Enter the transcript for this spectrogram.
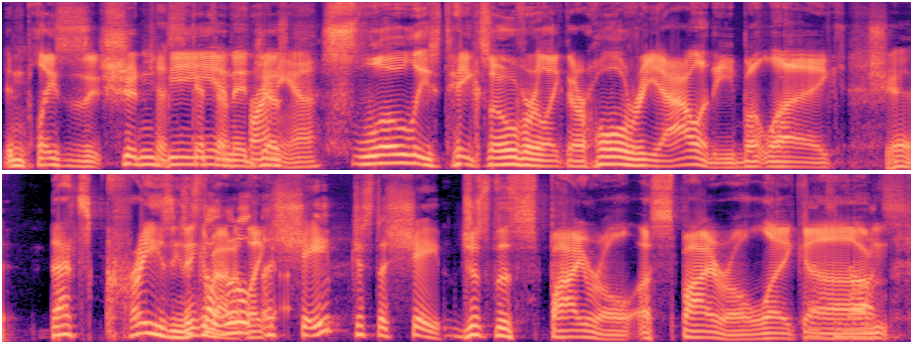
in places it shouldn't Just be, and it just slowly takes over like their whole reality. But like, Shit. That's crazy. Just Think about little it. Like a shape, just a shape. just the spiral, a spiral, like um nuts.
